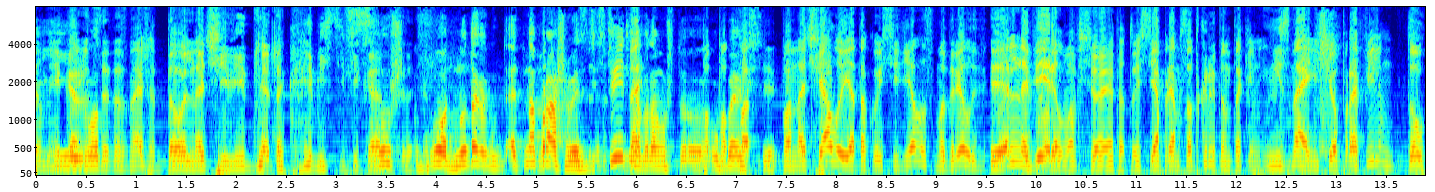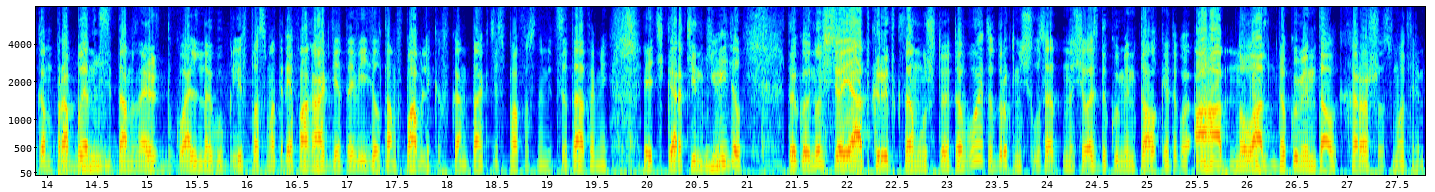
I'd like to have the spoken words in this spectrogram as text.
Да мне И кажется, вот- это, знаешь, это довольно очевидная такая мистификация. Слушай, вот, ну так как это напрашивается Ну, действительно, да, потому что По- у Бэнкси... по- Поначалу я такой сидел и смотрел, и реально верил во все это. То есть я прям с открытым таким, не зная ничего про фильм, толком про Бэнкси, там, знаешь, буквально нагуглив, посмотрев, ага, где-то видел там в пабликах ВКонтакте с пафосными цитатами эти картинки Мгм. видел. Такой, ну все, я открыт к тому, что это будет, и вдруг началась, началась документалка. Я такой, ага, ну ладно, документалка, хорошо, смотрим.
